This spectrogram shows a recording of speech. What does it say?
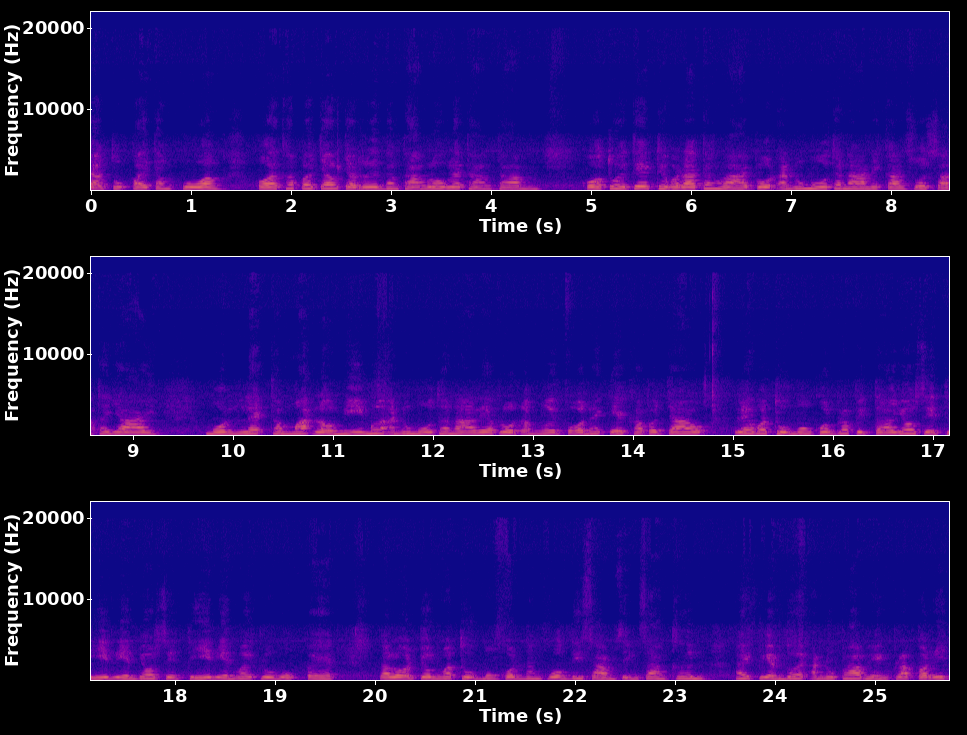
จากทุกข์ไปทั้งปวง ขอให้ข้าพเจ้าเจริญทั้งทางโลกและทางธรรม ขอทวยเทพเทวดาทั้งหลายโปรดอนุโมทนาในการสวดสาธยาย มนต์และธรรมะเหล่านี้เมื่ออนุโมทนาแล้วโปรดอำนวยพรให้แก่ข้าพเจ้า และวัตถุมงคลพระปิตายอดเศรษฐีเหรียญยอดเศรษฐีเหรียญไหวครูหกแปดตลอดจนวัตถุมงคลทั้งพวงที่สามสิ่งสร้างขึ้น ให้เปลี่ยนด้วยอนุภาพแห่งพระปริต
